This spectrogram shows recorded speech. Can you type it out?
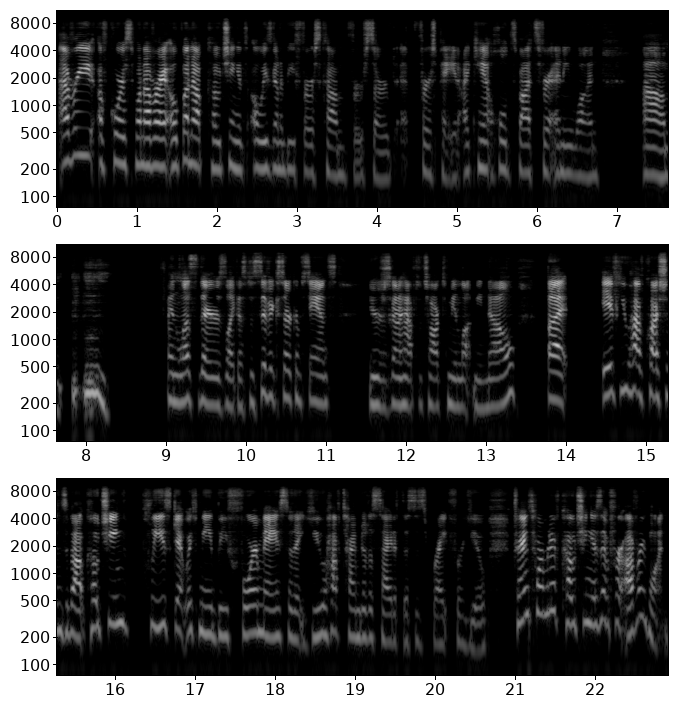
Every, of course, whenever I open up coaching, it's always going to be first come, first served, first paid. I can't hold spots for anyone. Um, unless there's like a specific circumstance, you're just going to have to talk to me and let me know. But if you have questions about coaching, please get with me before May so that you have time to decide if this is right for you. Transformative coaching isn't for everyone.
